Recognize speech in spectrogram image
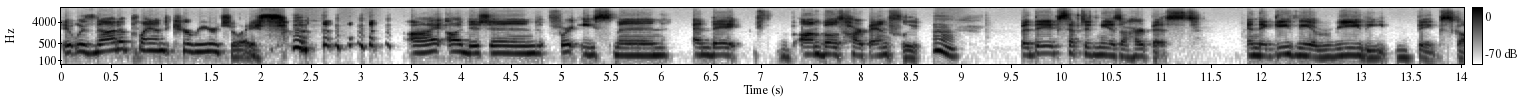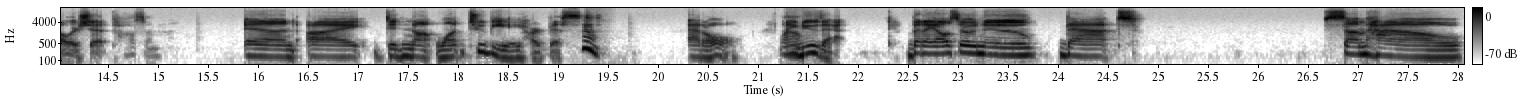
it was not a planned career choice. I auditioned for Eastman and they on both harp and flute. Mm. But they accepted me as a harpist and they gave me a really big scholarship. Awesome. And I did not want to be a harpist Hmm. at all. I knew that. But I also knew that somehow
